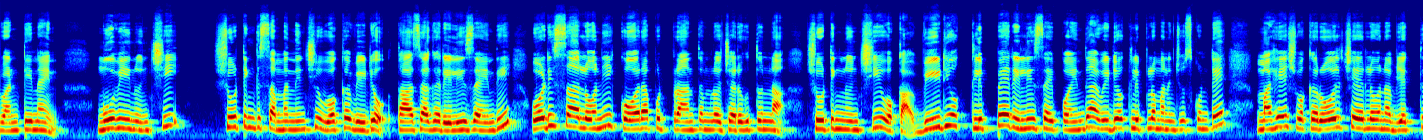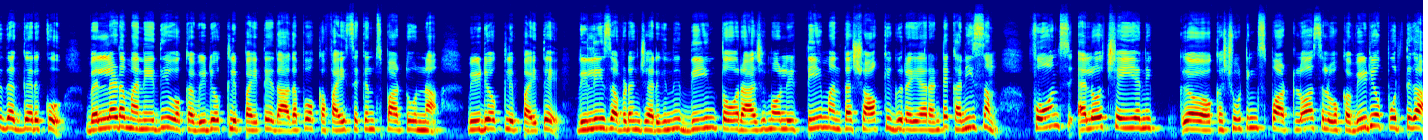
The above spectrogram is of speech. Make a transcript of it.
ట్వంటీ నైన్ మూవీ నుంచి షూటింగ్కి సంబంధించి ఒక వీడియో తాజాగా రిలీజ్ అయింది. ఒడిశాలోని కోరాపుట్ ప్రాంతంలో జరుగుతున్న షూటింగ్ నుంచి ఒక వీడియో క్లిప్పే రిలీజ్ అయిపోయింది. ఆ వీడియో క్లిప్లో మనం చూసుకుంటే మహేష్ ఒక రోల్ చైర్లో ఉన్న వ్యక్తి దగ్గరకు వెళ్ళడం అనేది ఒక వీడియో క్లిప్ అయితే దాదాపు ఒక ఫైవ్ సెకండ్స్ పాటు ఉన్న వీడియో క్లిప్ అయితే రిలీజ్ అవ్వడం జరిగింది. దీంతో రాజమౌళి టీం అంతా షాక్కి గురయ్యారంటే కనీసం ఫోన్స్ అలో చేయని ఒక షూటింగ్ స్పాట్లో అసలు ఒక వీడియో పూర్తిగా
